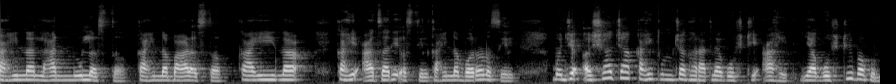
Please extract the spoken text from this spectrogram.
काहींना लहान मूल असतं काहींना बाळ असतं काहींना काही आजारी असतील काहींना बरं नसेल. म्हणजे अशा ज्या काही तुमच्या घरातल्या गोष्टी आहेत या गोष्टी बघून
